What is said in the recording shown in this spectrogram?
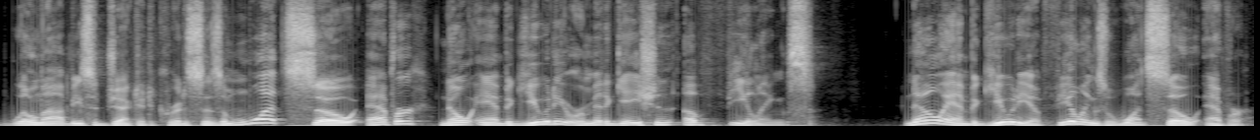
Will not be subjected to criticism whatsoever. No ambiguity or mitigation of feelings. No ambiguity of feelings whatsoever.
